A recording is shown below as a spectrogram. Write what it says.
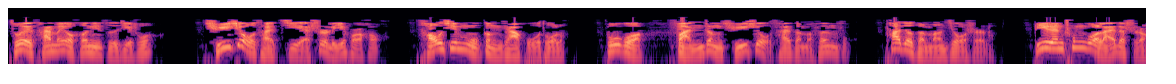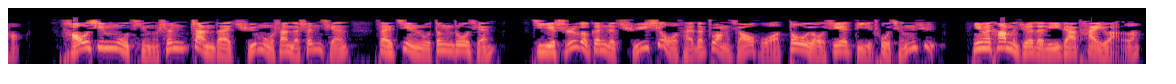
所以才没有和你仔细说。”瞿秀才解释了一会儿后，曹新木更加糊涂了。不过，反正瞿秀才怎么吩咐，他就怎么就是了。敌人冲过来的时候。曹新木挺身站在瞿木山的身前，在进入登州前，几十个跟着瞿秀才的壮小伙都有些抵触情绪，因为他们觉得离家太远了，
